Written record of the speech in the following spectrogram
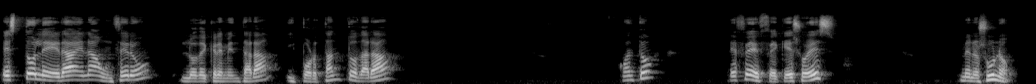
Esto leerá en A un 0, lo decrementará y por tanto dará... ¿Cuánto? FF, que eso es menos 1.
